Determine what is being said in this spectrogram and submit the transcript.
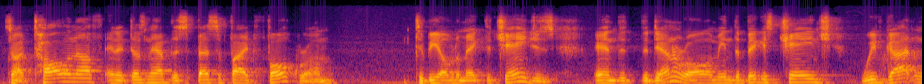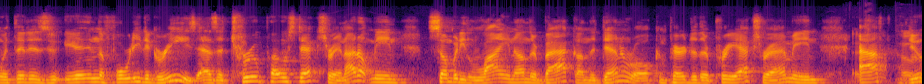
it's not tall enough, and it doesn't have the specified fulcrum to be able to make the changes. And the, the Denneroll, I mean, the biggest change we've gotten with it is in the 40 degrees as a true post x-ray and i don't mean somebody lying on their back on the Denneroll compared to their pre x-ray i mean after do,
